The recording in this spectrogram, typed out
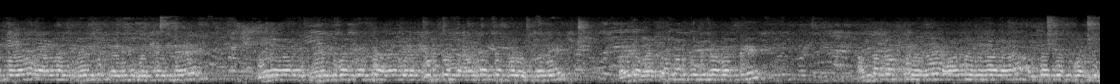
తీసుకో వాళ్ళ స్వేచ్ఛ కలిగి పెట్టండి వేరే వాళ్ళకి స్వేచ్ఛ పనిచేస్తే అలాగే కూర్చొని అవకాశం కూడా వస్తుంది బయట వర్షం పడుతుంది కాబట్టి అందరు వస్తున్నారు వాళ్ళు వినాలా అర్థం చేసుకోండి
